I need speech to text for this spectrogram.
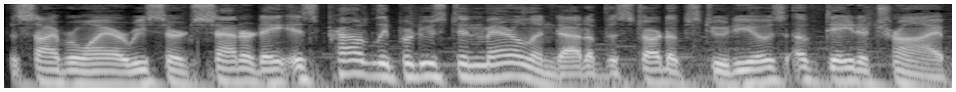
The CyberWire Research Saturday is proudly produced in Maryland out of the startup studios of DataTribe,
